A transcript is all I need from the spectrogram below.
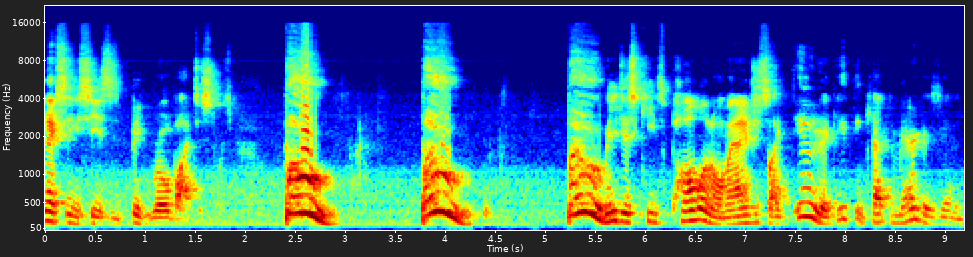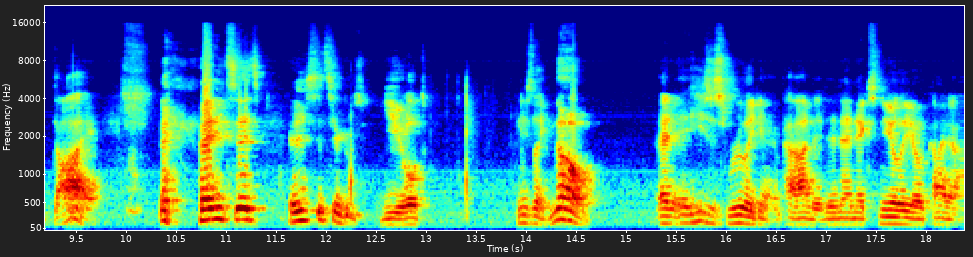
Next thing you see is this big robot just starts, boom, boom, boom. He just keeps pummeling him, and I'm just like, dude, like, you think Captain America is gonna die? and he says, and he sits here and goes, "Yield." And he's like, "No." and he's just really getting pounded. And then Ex Nihilo kind of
